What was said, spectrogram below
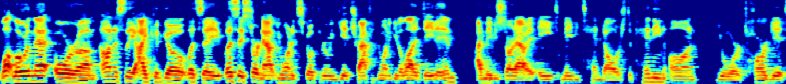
a lot lower than that or um, honestly I could go let's say let's say starting out you want to just go through and get traffic you want to get a lot of data in I'd maybe start out at eight maybe ten dollars depending on your target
